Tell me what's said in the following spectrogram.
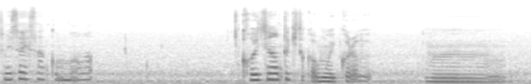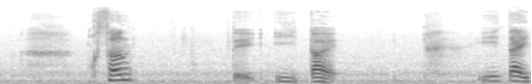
すみさいさんこんばんは。高一の時とかもういくら？うん。3って言いたい。言いたい。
